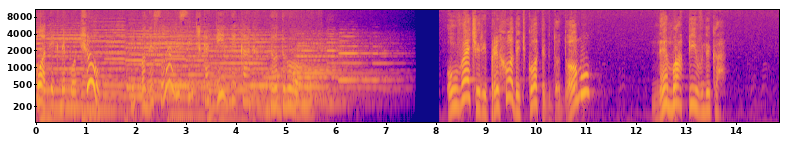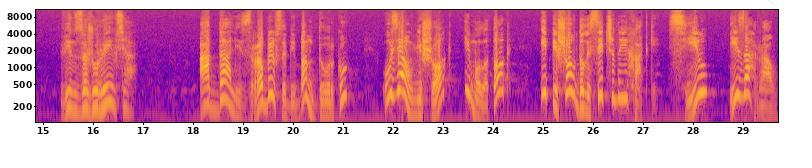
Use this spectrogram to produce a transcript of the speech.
Котик не почув і понесла лисичка півника додому. Увечері приходить котик додому Нема півника. Він зажурився, а далі зробив собі бандурку, узяв мішок і молоток і пішов до лисичиної хатки, сів і заграв.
